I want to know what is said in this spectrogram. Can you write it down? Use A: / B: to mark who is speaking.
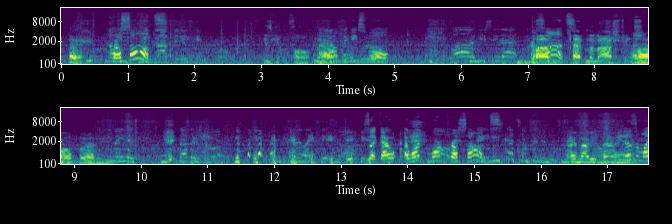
A: Croissant. He's getting full.
B: He's getting full. No.
C: I don't think he's full.
A: Whoa, did you see that?
B: Croissant.
C: Croissants.
B: patting the ostrich.
D: Oh, buddy.
A: He made his, his feathers go up. He's kind of like taking off.
C: He's like, I, I want more
A: Oh, Hey,
C: croissants.
A: he's got something in his mouth.
D: I'm not eating that
C: He
D: either.
C: doesn't like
